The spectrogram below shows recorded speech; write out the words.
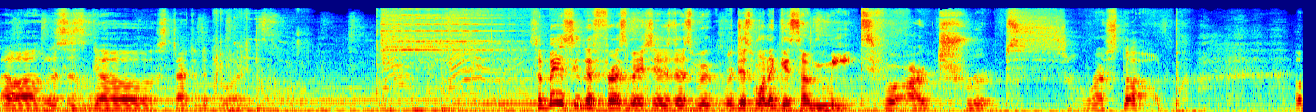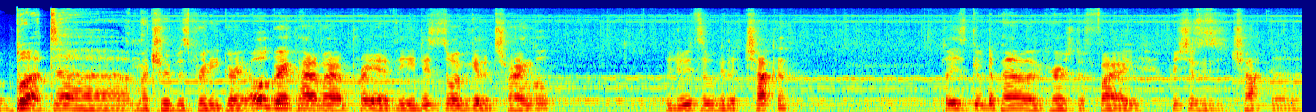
Oh well, let's just go start to deploy. So basically the first mission is just we, we just want to get some meat for our troops. Rest up. But uh, my troop is pretty great. Oh, great power of prayer thee. This is where we get a triangle. We do this, we get a chaka. Please give the pilot the courage to fight. Pretty sure this is chaka.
